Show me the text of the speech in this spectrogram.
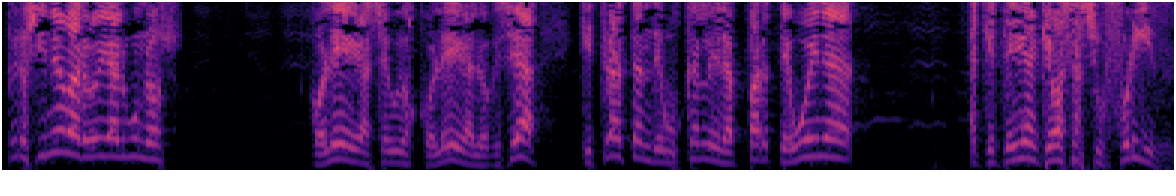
Pero sin embargo hay algunos colegas, pseudos colegas, lo que sea, que tratan de buscarle la parte buena a que te digan que vas a sufrir,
